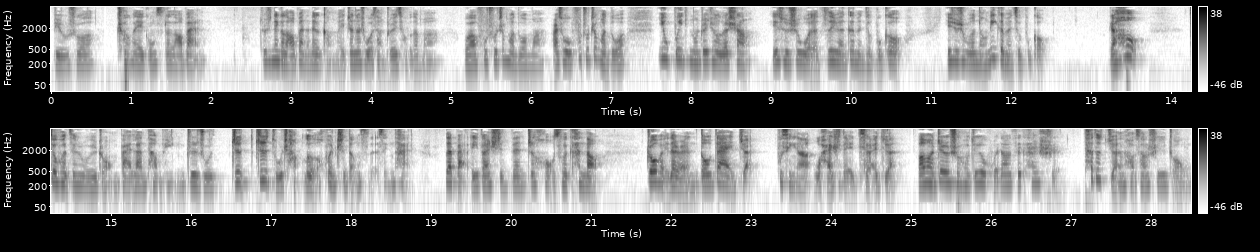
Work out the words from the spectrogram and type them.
比如说成为公司的老板，就是那个老板的那个岗位，真的是我想追求的吗？我要付出这么多吗？而且我付出这么多，又不一定能追求得上。也许是我的资源根本就不够，也许是我的能力根本就不够。然后。就会进入一种摆烂躺平、知足知知足常乐、混吃等死的心态。在摆了一段时间之后，就会看到周围的人都在卷，不行啊，我还是得起来卷。往往这个时候就又回到最开始，他的卷好像是一种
